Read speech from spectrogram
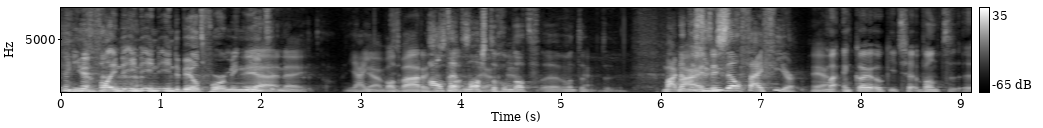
in ieder geval in de, in, in, in de beeldvorming niet. Ja, nee. Ja, ja, wat waar is altijd lastig, lastig omdat. Uh, want het, maar dat is dus nu wel 5-4. Ja. Maar en kan je ook iets want uh,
